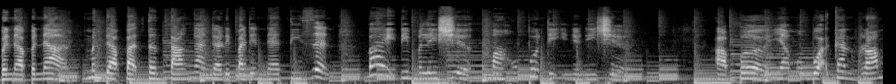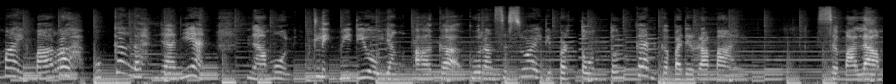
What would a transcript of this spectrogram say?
benar-benar mendapat tentangan daripada netizen baik di Malaysia maupun di Indonesia. Apa yang membuatkan ramai marah bukanlah nyanyian namun klip video yang agak kurang sesuai dipertontonkan kepada ramai. Semalam,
